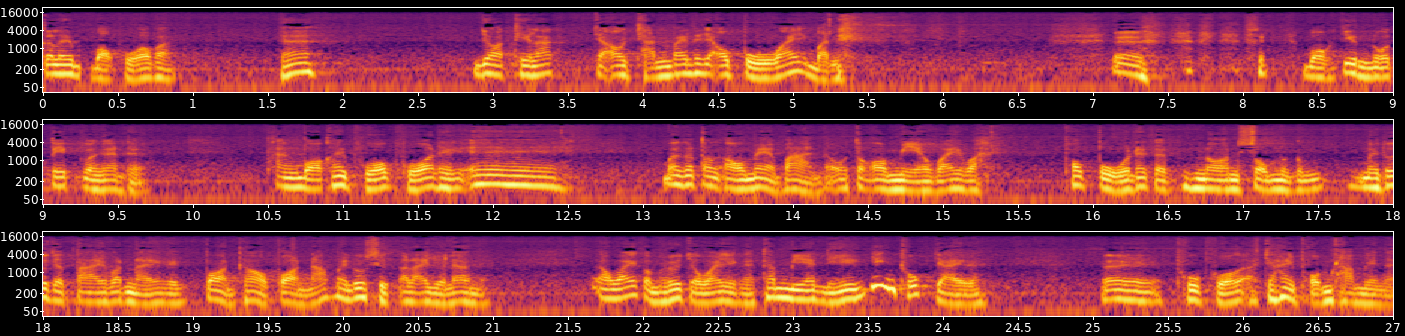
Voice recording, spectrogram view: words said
ก็เลยบอกผัวว่าฮะยอดที่รักจะเอาฉันไว้หรือจะเอาปู่ไว้บัดนี้บอกยื่นโนติสว่างั้นเถอะ ทางบอกให้ผัวผัวเลยเอ๊มันก็ต้องเอาแม่บ้านเอาต้องเอาเมียไว้วะพ่อปู่นั่ก็นอนสมไม่รู้จะตายวันไหนป้อนข้าวป้อนน้ำไม่รู้สึกอะไรอยู่แล้วเนี่ยเอาไว้ก็ไม่รู้จะไว้ยังไงถ้าเมียหนียิ่งทุกข์ใหญ่เลย เอ้ผู้ผัวจะให้ผมทํำยังไง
